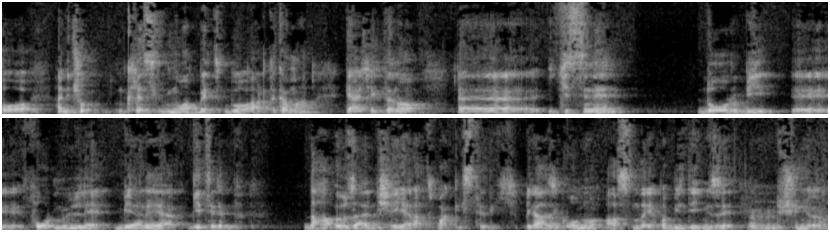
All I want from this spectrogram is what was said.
o hani çok klasik bir muhabbet bu artık ama gerçekten o e, ikisini doğru bir e, formülle bir araya getirip daha özel bir şey yaratmak istedik. Birazcık onu aslında yapabildiğimizi düşünüyorum.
